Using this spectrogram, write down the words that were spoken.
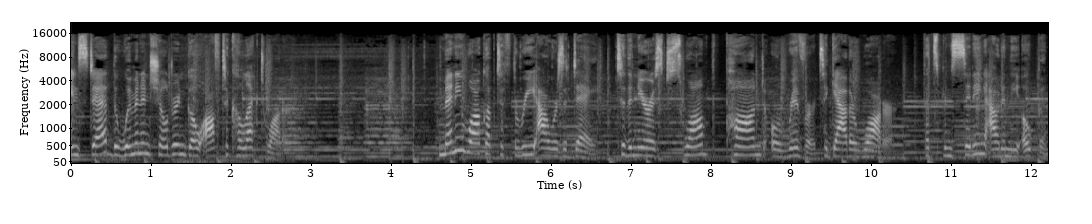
Instead, the women and children go off to collect water. Many walk up to three hours a day to the nearest swamp, pond, or river to gather water that's been sitting out in the open,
